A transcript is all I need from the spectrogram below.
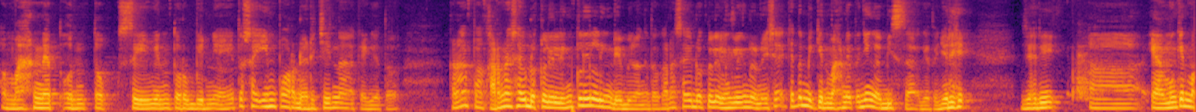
magnet untuk si wind turbinnya itu saya impor dari Cina kayak gitu Kenapa? Karena saya udah keliling-keliling dia bilang gitu. Karena saya udah keliling-keliling Indonesia, kita bikin magnet aja nggak bisa gitu. Jadi jadi uh, ya mungkin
